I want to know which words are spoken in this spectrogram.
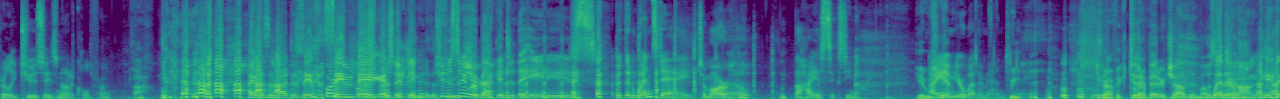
really Tuesday is not a cold front. Ah. I was about to say the same thing. predicting to the Tuesday future. we're back into the 80s, but then Wednesday, tomorrow, the high is 69. Yeah, we I should- am your weatherman we- today. traffic, Doing a better job than most of them. Weathermonger,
